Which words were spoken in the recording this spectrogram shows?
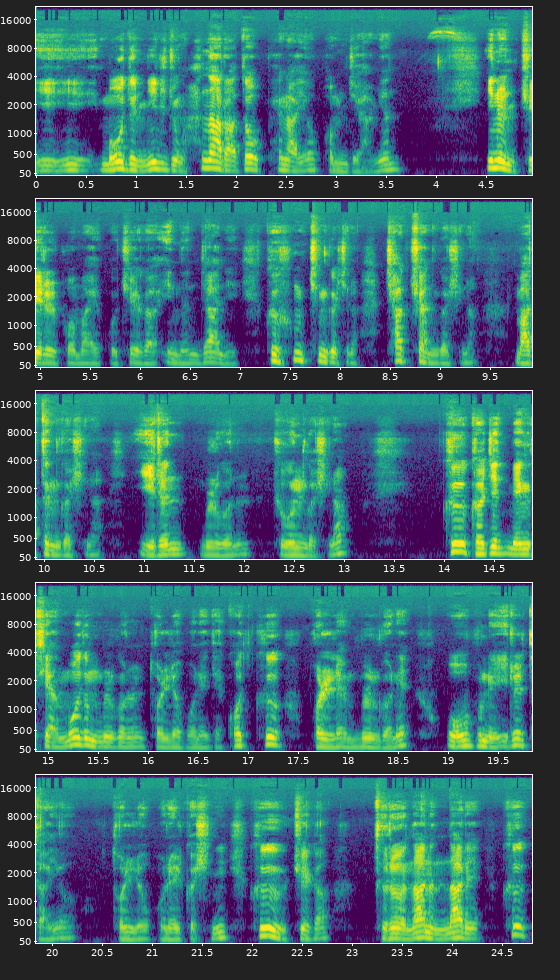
이, 모든 일 중 하나라도 행하여 범죄하면 이는 죄를 범하였고 죄가 있는 자니 그 훔친 것이나 착취한 것이나 맡은 것이나 잃은 물건을 주은 것이나 그 거짓 맹세한 모든 물건을 돌려보내되 곧 그 본래 물건의 5분의 1을 더하여 돌려보낼 것이니 그 죄가 드러나는 날에 그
